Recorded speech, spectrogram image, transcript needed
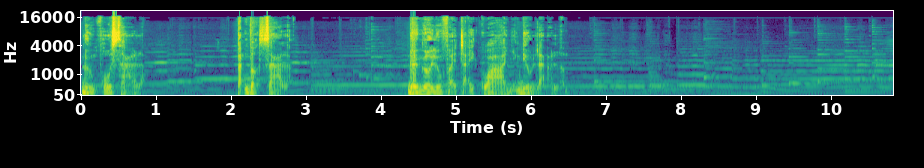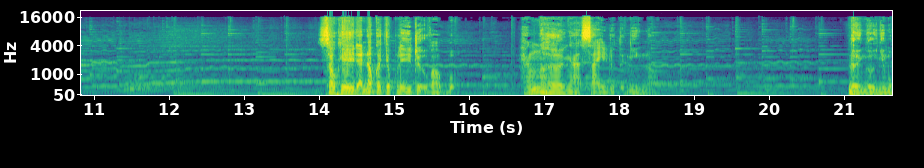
Đường phố xa lạ, Cảnh vật xa lạ. Đời người luôn phải trải qua những điều lạ lắm Sau khi đã nốc cả chục ly rượu vào bụng Hắn hơi ngà say rồi tự nhiên nói Đời người như một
